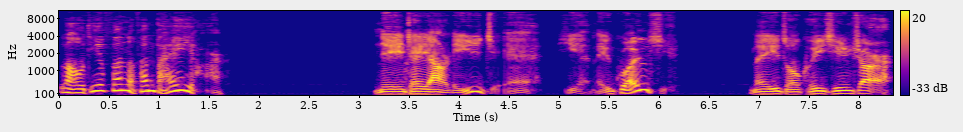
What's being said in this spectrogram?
老爹翻了翻白眼儿：“你这样理解也没关系，没做亏心事儿，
